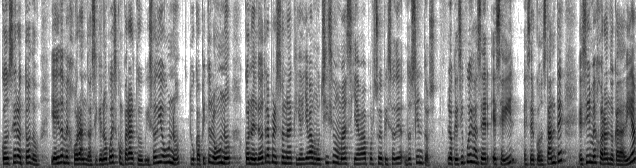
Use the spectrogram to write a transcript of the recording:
con cero todo y ha ido mejorando. Así que no puedes comparar tu episodio 1, tu capítulo 1, con el de otra persona que ya lleva muchísimo más y ya va por su episodio 200. Lo que sí puedes hacer es seguir, es ser constante, es ir mejorando cada día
